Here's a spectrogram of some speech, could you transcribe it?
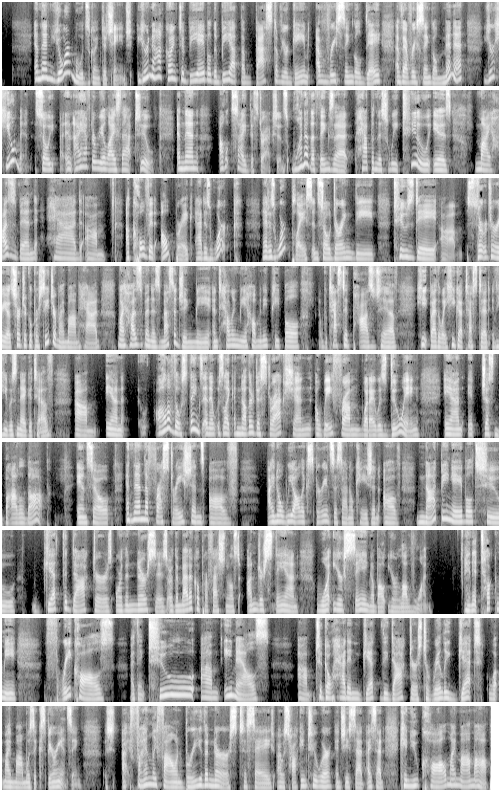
And then your mood's going to change. You're not going to be able to be at the best of your game every single day of every single minute. You're human. So, and I have to realize that too. And then outside distractions. One of the things that happened this week too is my husband had um, a COVID outbreak at his work at his workplace. And so during the Tuesday um, surgery, a surgical procedure my mom had, my husband is messaging me and telling me how many people tested positive. He, by the way, he got tested and he was negative. Um, and all of those things. And it was like another distraction away from what I was doing. And it just bottled up. And so, and then the frustrations of, I know we all experience this on occasion of not being able to get the doctors or the nurses or the medical professionals to understand what you're saying about your loved one. And it took me three calls I think, two um, emails um, to go ahead and get the doctors to really get what my mom was experiencing. I finally found Bree, the nurse, to say, I was talking to her and she said, I said, can you call my mom up?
